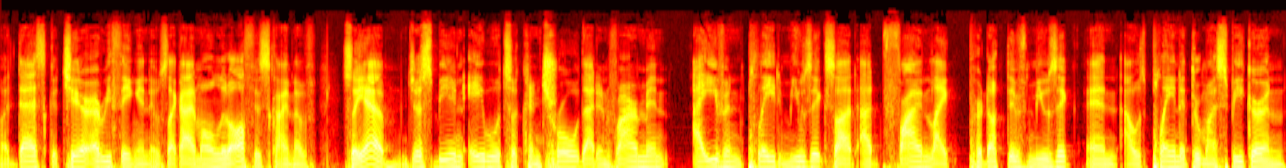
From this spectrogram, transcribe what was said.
a desk, a chair, everything, and it was like I had my own little office kind of. So yeah, just being able to control that environment. I even played music, so I'd, I'd find like productive music and I was playing it through my speaker and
